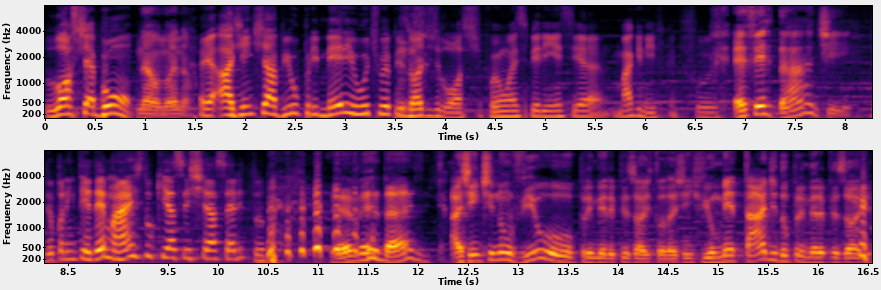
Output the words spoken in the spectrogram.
Lost é bom. Não, não é não. É, A gente já viu o primeiro e último episódio de Lost. Foi uma experiência magnífica. Foi. É verdade. Deu pra entender mais do que assistir a série toda. É verdade. A gente não viu o primeiro episódio todo, a gente viu metade do primeiro episódio.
